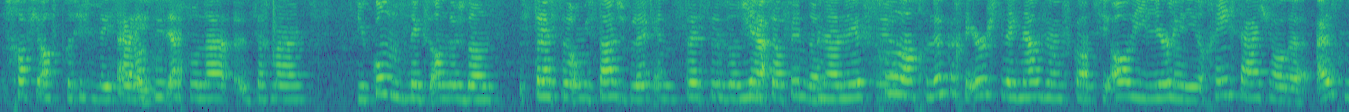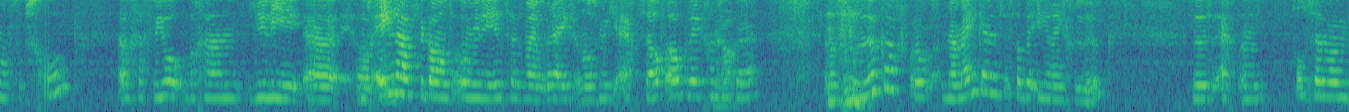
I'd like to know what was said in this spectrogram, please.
schaf je af precies in deze Er tijd. was niet echt wel na, zeg maar, je kon niks anders dan stressen om je stageplek en stressen zoals je Ja. het zou vinden. Nou, nu heeft school dan gelukkig de eerste week na de zomervakantie al die leerlingen die nog geen stage hadden uitgenodigd op school. En we gezegd van joh, we gaan jullie eh, nog één laatste kans om jullie in te zetten bij een bedrijf. En anders moet je echt zelf elke week gaan Ja. zoeken. En dat is gelukkig, voor- naar mijn kennis is dat bij iedereen gelukt. Dus echt een godzijdank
